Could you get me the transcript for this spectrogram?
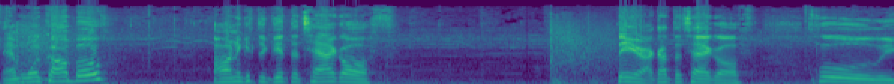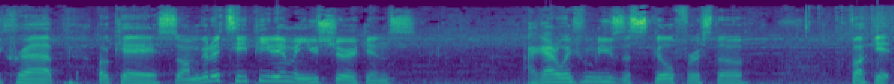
M1 combo. Oh, I want to get to get the tag off. There, I got the tag off. Holy crap. Okay, so I'm going to TP him and use shurikens. I got to wait for him to use the skill first, though. Fuck it.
